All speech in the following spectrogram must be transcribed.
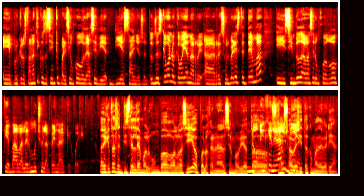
eh, porque los fanáticos decían que parecía un juego de hace 10 10 años. Entonces, qué bueno que vayan a, a resolver este tema, y sin duda va a ser un juego que va a valer mucho la pena que jueguen. Oye, ¿qué tal sentiste el demo? ¿Algún bug o algo así? ¿O por lo general se movió No, todo en general, suavecito como debería?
